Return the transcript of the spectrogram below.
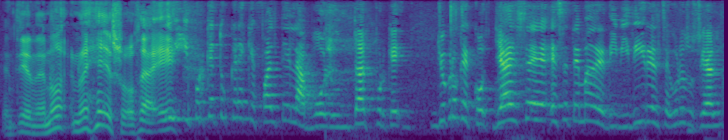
¿Entiendes? No, no es eso, o sea, es, ¿Y por qué tú crees que falte la voluntad? Porque yo creo que ya ese, ese tema de dividir el seguro social,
